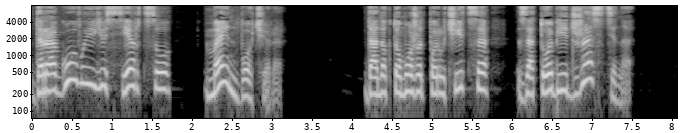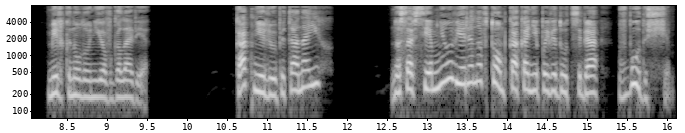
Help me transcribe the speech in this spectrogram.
дорогого ее сердцу Мейнбочера! Да, но кто может поручиться за Тоби и Джастина? Мелькнуло у нее в голове. Как не любит она их? но совсем не уверена в том, как они поведут себя в будущем.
